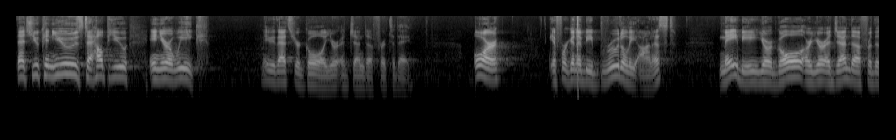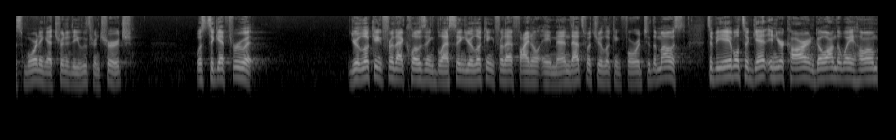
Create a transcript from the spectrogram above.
that you can use to help you in your week. Maybe that's your goal, your agenda for today. Or, if we're going to be brutally honest, maybe your goal or your agenda for this morning at Trinity Lutheran Church was to get through it. You're looking for that closing blessing, you're looking for that final amen. That's what you're looking forward to the most to be able to get in your car and go on the way home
